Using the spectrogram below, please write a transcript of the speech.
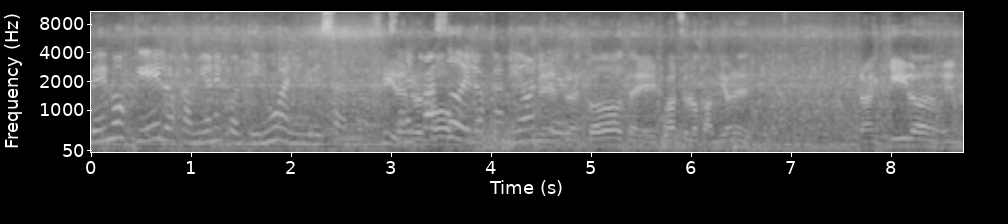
Vemos que los camiones continúan ingresando. Sí, dentro el paso de los camiones. Dentro de todo, el paso de los camiones tranquilos, en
